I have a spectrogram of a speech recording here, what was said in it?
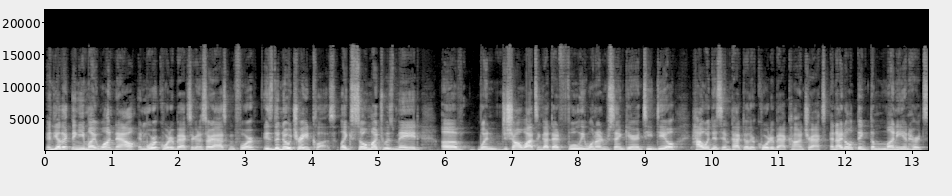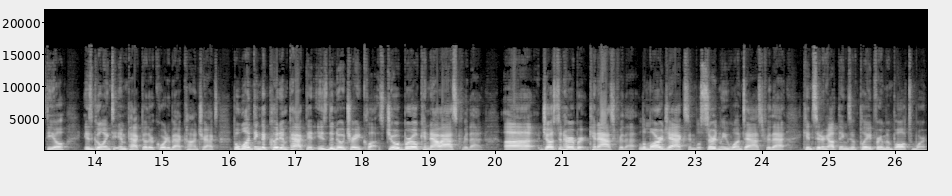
And the other thing you might want now, and more quarterbacks are going to start asking for, is the no trade clause. Like so much was made of when Deshaun Watson got that fully 100% guaranteed deal. How would this impact other quarterback contracts? And I don't think the money in Hurts deal is going to impact other quarterback contracts. But one thing that could impact it is the no trade clause. Joe Burrow can now ask for that. Uh, Justin Herbert can ask for that. Lamar Jackson will certainly want to ask for that, considering how things have played for him in Baltimore.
